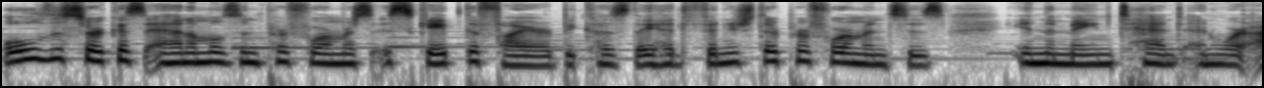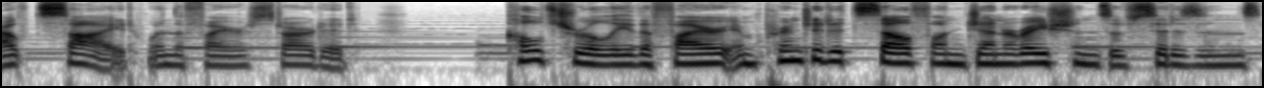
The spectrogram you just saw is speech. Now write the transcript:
all the circus animals and performers escaped the fire because they had finished their performances in the main tent and were outside when the fire started. Culturally, the fire imprinted itself on generations of citizens,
